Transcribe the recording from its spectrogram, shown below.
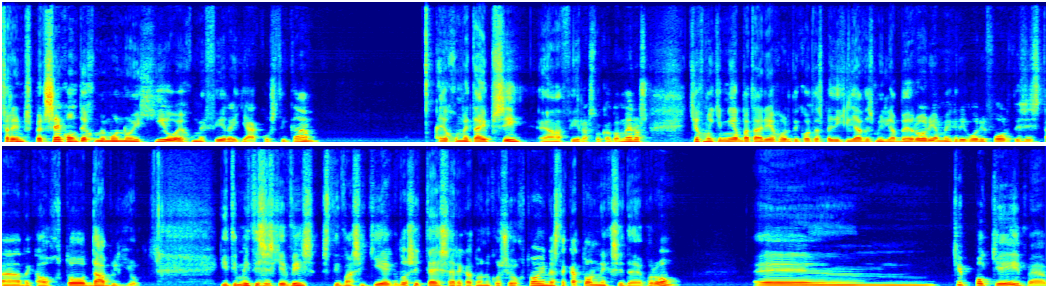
frames per second. Έχουμε μόνο ηχείο, έχουμε θύρα για ακουστικά. Έχουμε Type-C, θύρα στο κάτω μέρος και έχουμε και μια μπαταρία χωρητικότητας 5.000 mAh με γρήγορη φόρτιση στα 18W. Η τιμή της συσκευής στη βασική έκδοση 428 είναι στα 160 ευρώ και ok, ε,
